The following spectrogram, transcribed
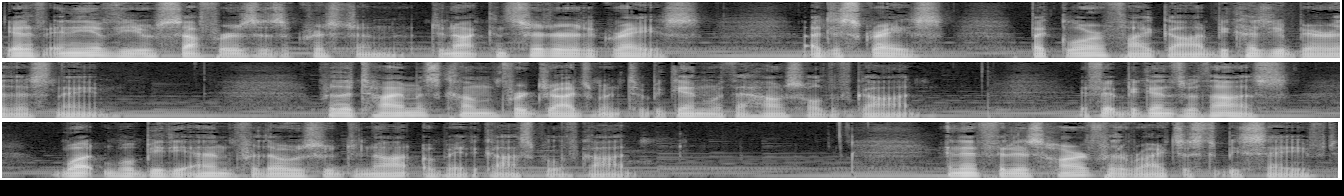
Yet if any of you suffers as a Christian, do not consider it a grace a disgrace, but glorify God because you bear this name. For the time has come for judgment to begin with the household of God. If it begins with us, what will be the end for those who do not obey the gospel of God? And if it is hard for the righteous to be saved,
